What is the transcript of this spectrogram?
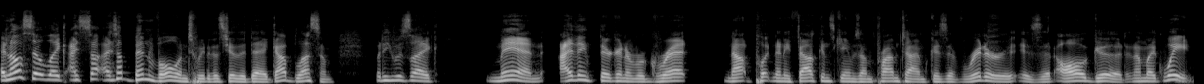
And also, like I saw, I saw Ben Volin tweeted this the other day. God bless him, but he was like, "Man, I think they're gonna regret not putting any Falcons games on primetime because if Ridder is at all good." And I'm like, "Wait,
